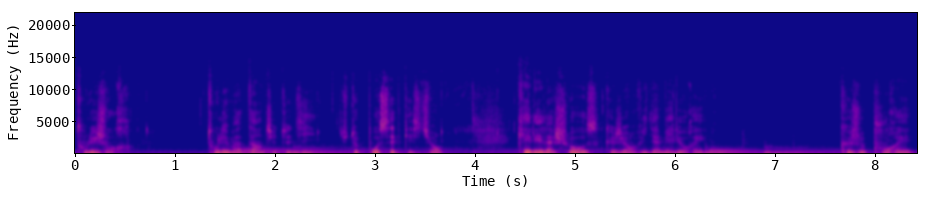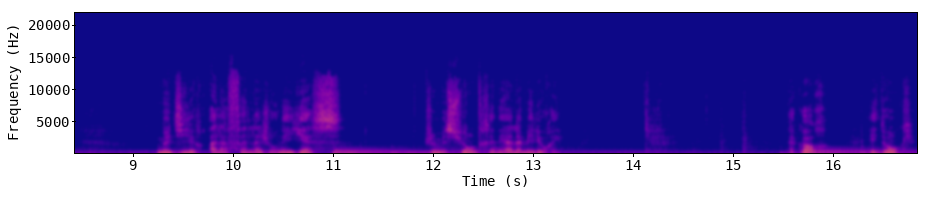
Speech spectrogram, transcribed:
tous les jours. tous les matins, tu te dis, tu te poses cette question, quelle est la chose que j'ai envie d'améliorer, que je pourrais me dire à la fin de la journée, yes, je me suis entraîné à l'améliorer. D'accord? Et donc,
